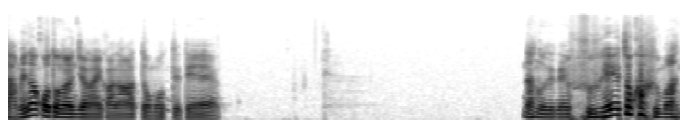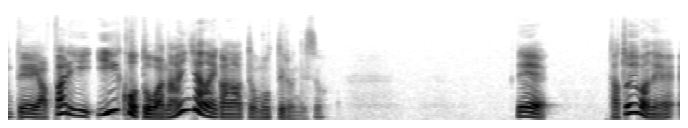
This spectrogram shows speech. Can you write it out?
ダメなことなんじゃないかなと思っててなのでね不平とか不満ってやっぱりいいことはないんじゃないかなって思ってるんですよ。で例えばね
